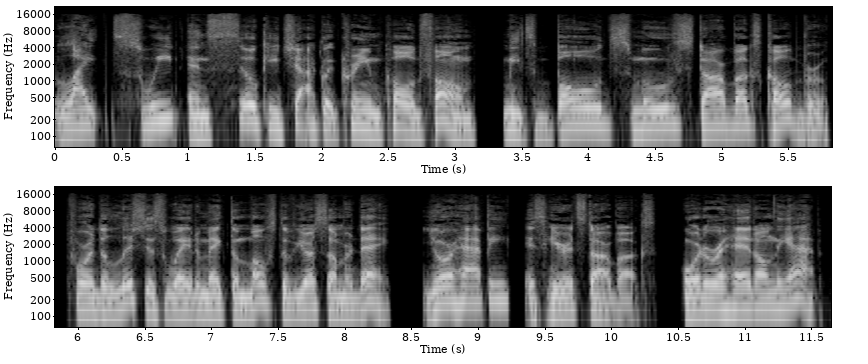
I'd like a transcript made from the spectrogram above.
Light, sweet, and silky chocolate cream cold foam meets bold, smooth Starbucks cold brew for a delicious way to make the most of your summer day. Your happy is here at Starbucks. Order ahead on the app.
